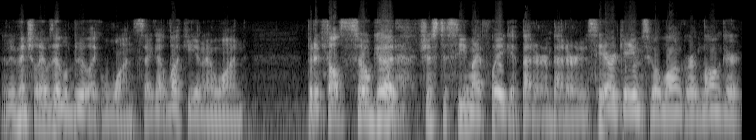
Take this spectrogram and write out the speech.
And eventually I was able to do it like once. I got lucky and I won. But it felt so good just to see my play get better and better and to see our games go longer and longer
